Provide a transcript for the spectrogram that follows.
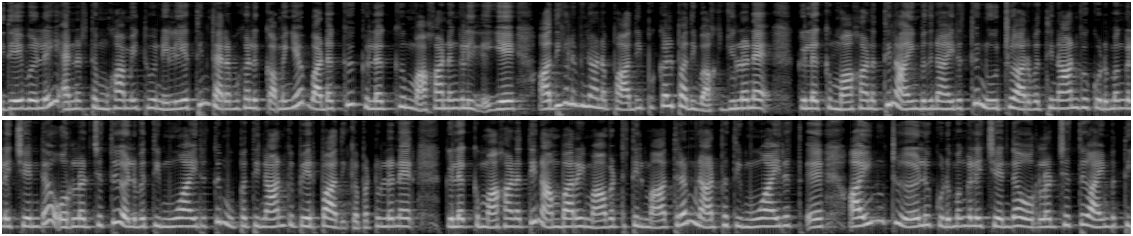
இதேவேளை அனர்த்த முகாமைத்துவ நிலையத்தின் தரவுகளுக்கு அமைய வடக்கு கிழக்கு மாகாணங்களிலேயே அதிகளவிலான பாதிப்புகள் பதிவாகியுள்ளன. கிழக்கு மாகாணத்தில் ஐம்பதினாயிரத்து நூற்று அறுபத்தி நான்கு குடும்பங்களைச் சேர்ந்த ஒரு லட்சத்து எழுபத்தி மூவாயிரத்து முப்பத்தி நான்கு பேர் பாதிக்கப்பட்டுள்ளனர். கிழக்கு மாகாணத்தின் அம்பாறை மாவட்டத்தில் மாத்திரம் நாற்பத்தி மூவாயிரத்து ஐநூற்று ஏழு குடும்பங்களைச் சேர்ந்த ஒரு லட்சத்து ஐம்பத்தி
